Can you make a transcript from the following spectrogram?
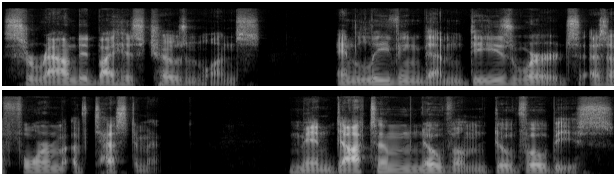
surrounded by his chosen ones and leaving them these words as a form of testament Mandatum novum do vobis,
